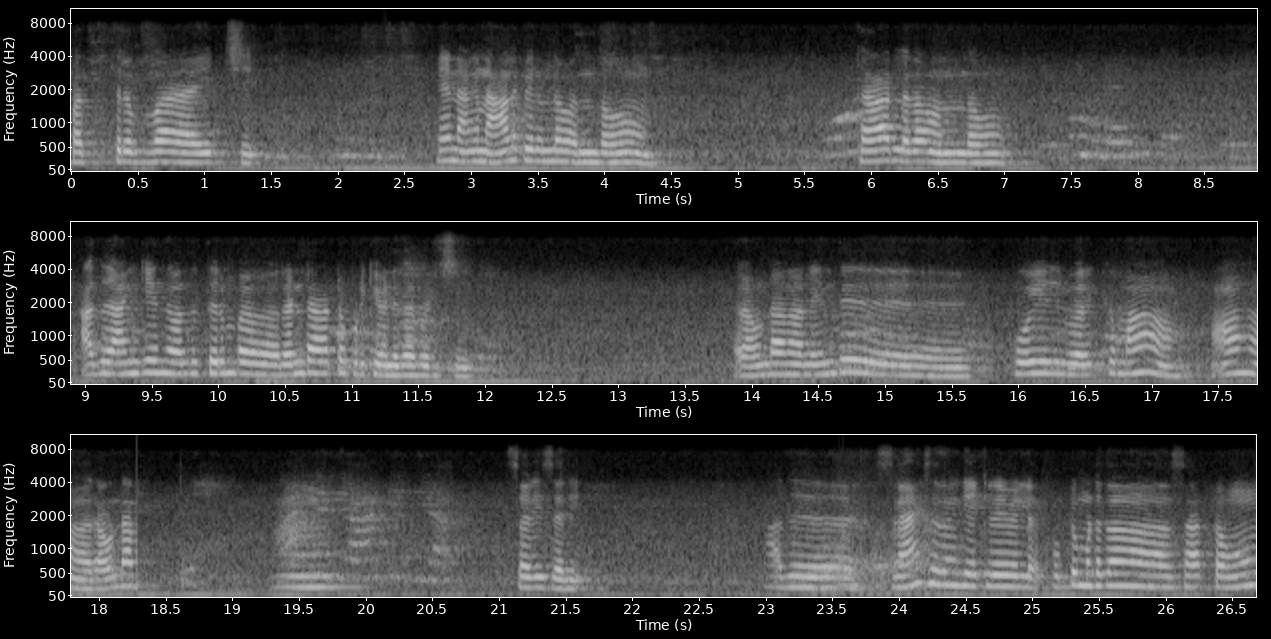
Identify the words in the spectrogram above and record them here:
பத்து ரூபாய் ஆயிடுச்சு. ஏன் நாங்கள் நாலு பேர் உள்ள வந்தோம். காரில் தான் வந்தோம். அது அங்கேருந்து வந்து திரும்ப ரெண்டு ஆட்டோ பிடிக்க வேண்டியதாக போயிடுச்சு. ரவுண்டானாலேருந்து கோயில் வரைக்குமா? ஆஹா ரவுண்டானா சரி சரி. அது ஸ்நாக்ஸ் எதுவும் கேட்கவே இல்லை. ஃபுட்டு மட்டும் தான் சாப்பிட்டோம்.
